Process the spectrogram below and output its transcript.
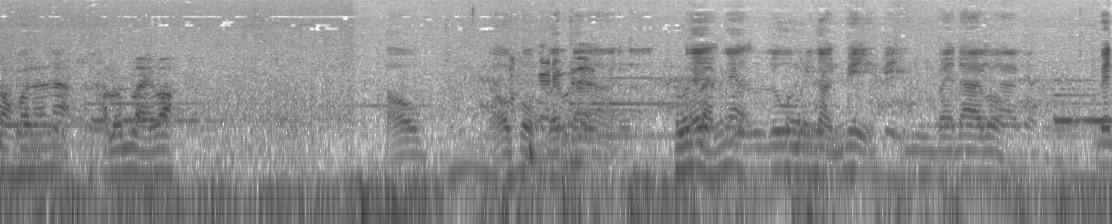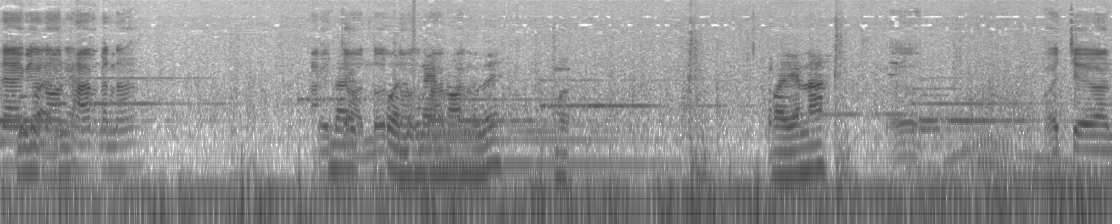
สองคนนั้นอะขับรถไหวปะเอาเอาผมไปตลาดรถเอ้ไหยวไหมเนี่ยดูมันก่อนพี่มันไปได้ป่ะไม่ได้ก็นอนพักกันนะไปได้จอดรถเปิดโรงแรมนอนกันเลยไหวกันนะ เออไว้เจอกัน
